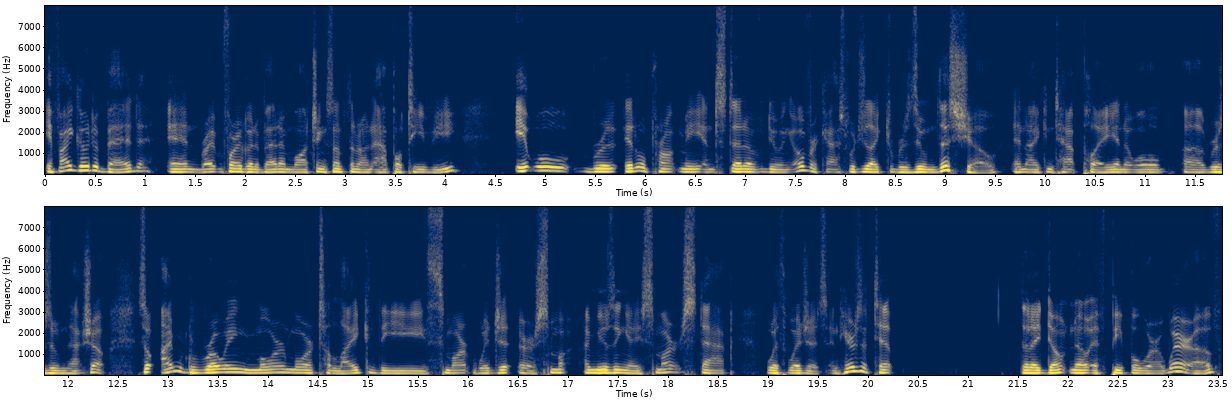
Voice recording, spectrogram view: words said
if I go to bed and right before I go to bed, I'm watching something on Apple TV, it will re- it'll prompt me instead of doing overcast would you like to resume this show? And i can tap play and it will uh, resume that show. So i'm growing more and more to like the smart widget or smart i'm using a smart stack with widgets. And here's a tip that I don't know if people were aware of,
